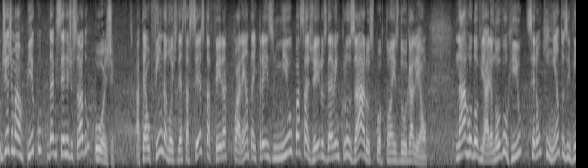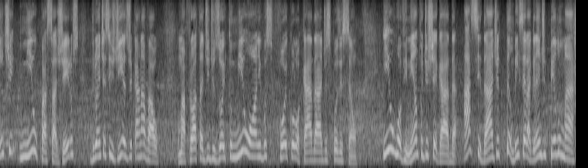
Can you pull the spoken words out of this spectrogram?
O dia de maior pico deve ser registrado hoje. Até o fim da noite desta sexta-feira, 43 mil passageiros devem cruzar os portões do Galeão. Na rodoviária Novo Rio, serão 520 mil passageiros durante esses dias de carnaval. Uma frota de 18 mil ônibus foi colocada à disposição. E o movimento de chegada à cidade também será grande pelo mar.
